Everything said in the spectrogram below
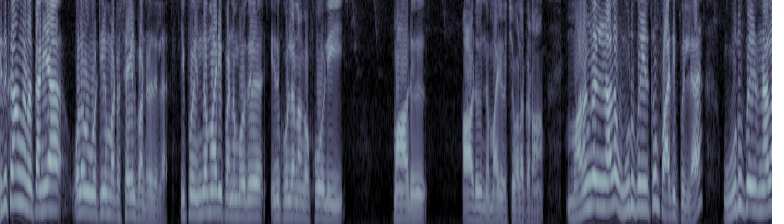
இதுக்காக நான் தனியாக உழவு ஓட்டியோ மற்ற செயல் பண்ணுறதில்ல இப்போ இந்த மாதிரி பண்ணும்போது இதுக்குள்ளே நாங்கள் கோழி மாடு ஆடு இந்த மாதிரி வச்சு வளர்க்குறோம். மரங்கள்னால ஊடுபயிருக்கும் பாதிப்பு இல்லை. ஊடுபயிர்னால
